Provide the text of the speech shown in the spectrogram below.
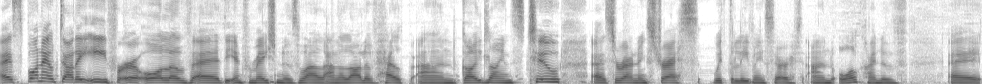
Uh, spunout.ie for all of uh, the information as well, and a lot of help and guidelines too uh, surrounding stress with the Leaving Cert and all kind of uh,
